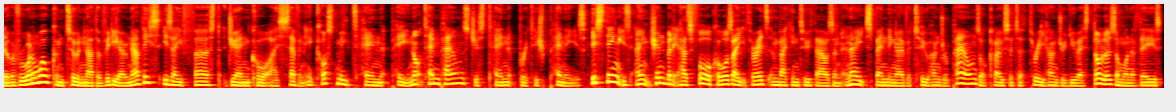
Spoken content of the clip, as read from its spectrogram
Hello everyone and welcome to another video. Now this is a first gen Core i7. It cost me 10p, not 10 pounds, just 10 British pennies. This thing is ancient but it has 4 cores, 8 threads and back in 2008 spending over 200 pounds or closer to 300 US dollars on one of these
